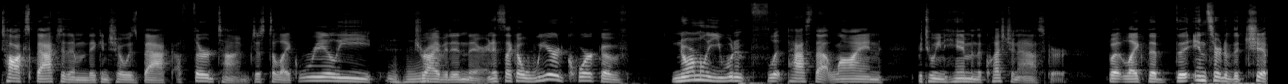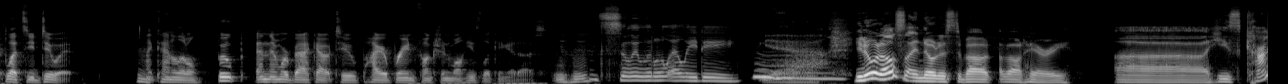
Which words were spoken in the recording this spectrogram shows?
talks back to them, they can show his back a third time, just to like really mm-hmm. drive it in there. And it's like a weird quirk of normally you wouldn't flip past that line between him and the question asker, but like the the insert of the chip lets you do it. That kind of little boop, and then we're back out to higher brain function while he's looking at us. Mhm. Silly little LED. Yeah. You know what else I noticed about about Harry? Uh he's kind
